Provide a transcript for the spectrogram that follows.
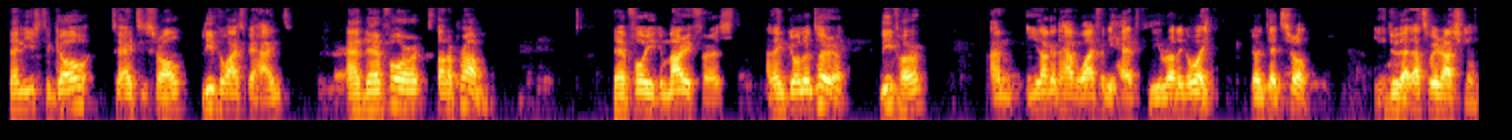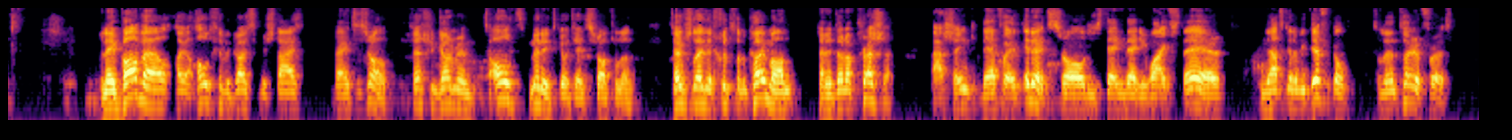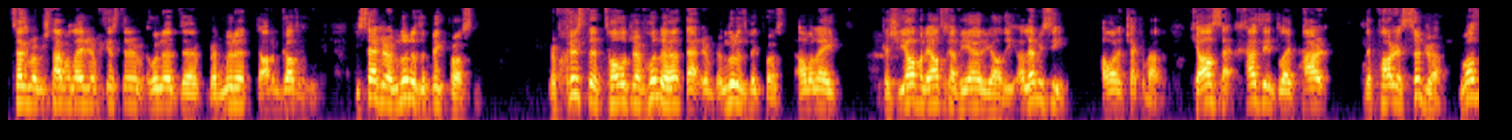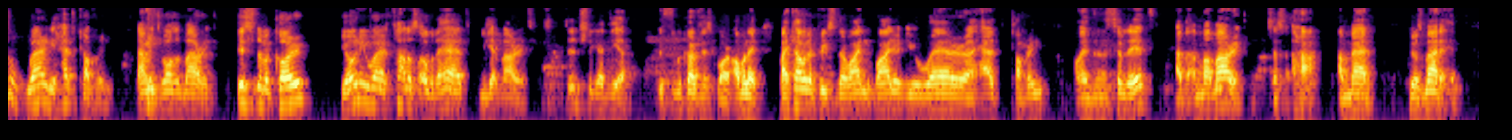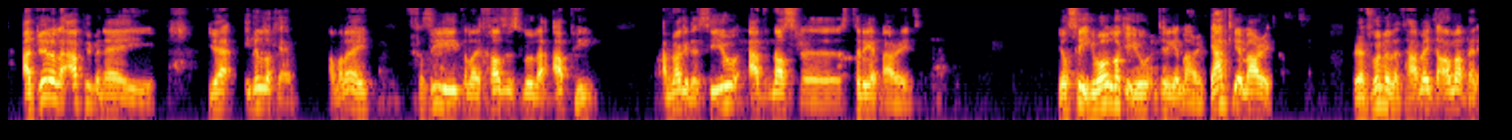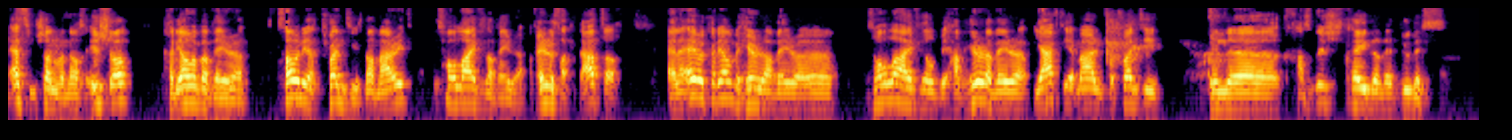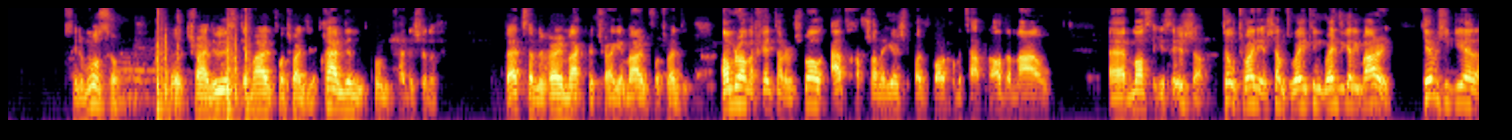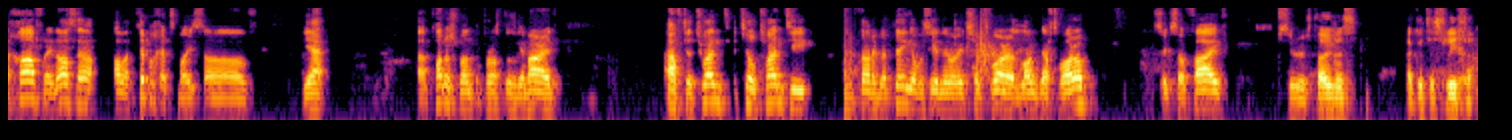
then he used to go to Eretz Yisrael, leave the wife behind, and therefore it's not a problem. Therefore, you can marry first and then go learn Torah. Leave her, and you're not going to have a wife on your head because you're running away, going to Eretz Yisrael. You can do that. That's where Rashi learns. B'nei Bavel, holchim v'goyim b'shtayis b'Eretz Yisrael. It's old minute to go to Yisrael to learn. Essentially, the chutz l'b'koymon, then it don't have pressure. Therefore, in Yisrael, you're staying there, your wife's there, and that's going to be difficult to learn Torah first. It says Rabbi Shtabach later, Rabbi Chisda, Huna, Rabbi Nuna, Adam Gadol. He said Rabbi Nuna is a big person. Rabbi Chisda told Rabbi Huna that Rabbi Nuna is a big person. Amalei, yavali yadcha v'yayri yadi. Oh, let me see. I want to check him out. He also chazid lepar sudra. He wasn't wearing a head covering. That means he wasn't married. This is the Makor. You only wear talis over the head, you get married. It's an interesting idea. This is the Makor for this part. My Talmud priest said, why, why don't you wear a head covering? I say it. I'm not married. He says, ah, I'm mad. He was mad at him. Yeah, he didn't look at him. Amalei, Chazid, like Chazis Lula Api. I'm not going to see you at the Nasras till you get married. You'll see, he won't look at you until you get married. You have to get married. Rav Huna Latame, Amma Ben Esim Shan Vanas Isha, Karyama Bavera. Somebody at 20 is not married, his whole life is Avera. Avera is like that. And Eva Karyama Bahira Avera. His whole life he'll be, have Hira Avera. You have to get married for 20 in the Chasdish Cheder that do this. Say them also. Uh, try and do this, get married for 20. Chaim didn't the. That's them, the very makbid, try and get married for 20. Amra v'chetar Rishmol, ad chafshana yesh baruch mitzap and other mao, uh, Masa Yisra Till 20, Hashem's waiting, when's he getting married? Kim Shigiyah the Chaf, Le'nasa, Am a Tippachetz myself. Yeah. A punishment, the person doesn't get married after 20, till 20, it's not a good thing. Obviously, in the tomorrow, long after tomorrow, 605, serious Tovis, a good to Slicha.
